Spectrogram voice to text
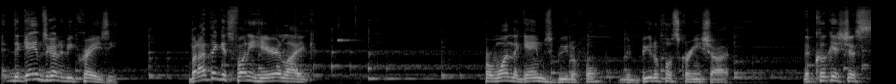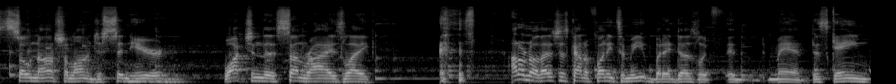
The game's gonna be crazy. But I think it's funny here, like for one, the game's beautiful. The beautiful screenshot. The cook is just so nonchalant, just sitting here watching the sunrise. Like, I don't know. That's just kind of funny to me, but it does look, it, man, this game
